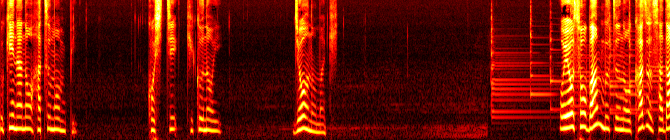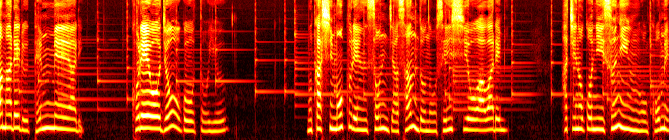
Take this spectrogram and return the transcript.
浮名の初門碑小七菊の井城の巻およそ万物の数定まれる天命あり。これを上号という。昔木蓮尊者三度の戦死を憐れみ。八の子に数人を込め。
